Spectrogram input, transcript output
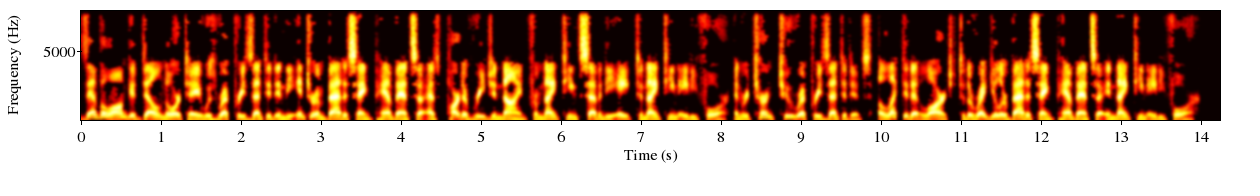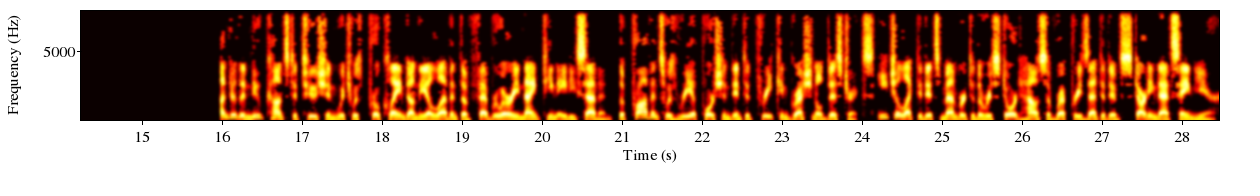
Zamboanga del Norte was represented in the interim Batasang Pambansa as part of Region 9 from 1978 to 1984, and returned two representatives, elected at large, to the regular Batasang Pambansa in 1984. Under the new constitution which was proclaimed on the 11th of February 1987, the province was reapportioned into three congressional districts, each elected its member to the restored House of Representatives starting that same year.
